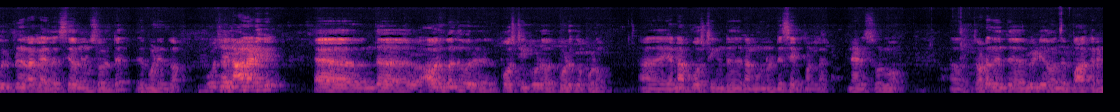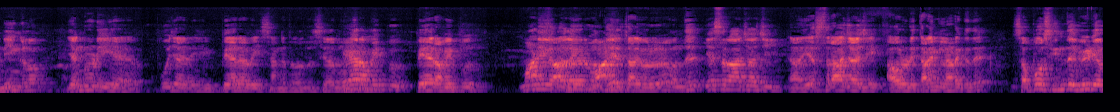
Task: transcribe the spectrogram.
உறுப்பினராக இதில் சேரணும்னு சொல்லிட்டு இது பண்ணியிருக்கோம். நாளடைவில் இந்த அவருக்கு வந்து ஒரு போஸ்டிங் கூட கொடுக்கப்படும். அது என்ன போஸ்டிங்ன்றது நாங்கள் இன்னும் டிசைட் பண்ணல. பின்னாடி சொல்லுவோம். தொடர்ந்து இந்த வீடியோ வந்து பார்க்குற நீங்களும் எங்களுடைய பூஜாரி பேரவை சங்கத்தில் வந்து சேரணும் பேரமைப்பு. பேரமைப்பு. மாநில தலைவர் மாநில தலைவர்கள் வந்து எஸ் ராஜாஜி. எஸ் ராஜாஜி அவருடைய தலைமையில் நடக்குது. சப்போஸ் இந்த வீடியோ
